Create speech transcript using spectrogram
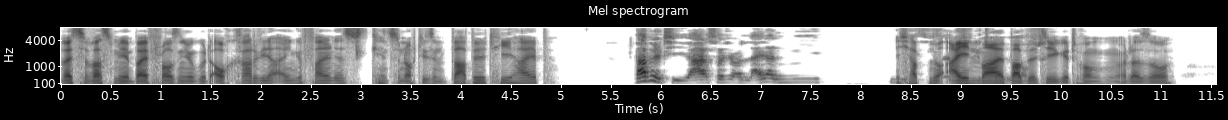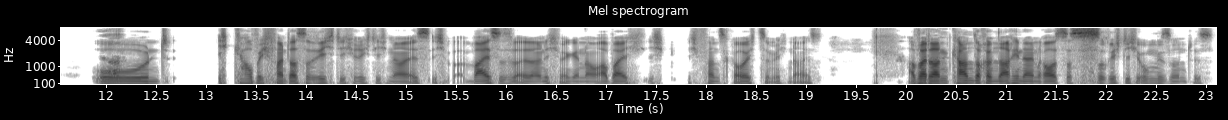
Weißt du, was mir bei Frozen Joghurt auch gerade wieder eingefallen ist? Kennst du noch diesen Bubble Tea Hype? Bubble Tea, ja, das habe ich aber leider nie. Ich habe nur einmal Bubble. Tea getrunken oder so. Ja. Und ich glaube, ich fand das richtig, richtig nice. Ich weiß es leider nicht mehr genau, aber ich, ich, ich fand es, glaube ich, ziemlich nice. Aber dann kam doch im Nachhinein raus, dass es so richtig ungesund ist.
